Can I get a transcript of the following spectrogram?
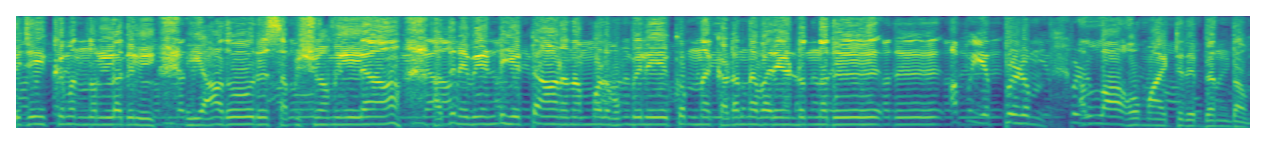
വിജയിക്കുമെന്നുള്ളതിൽ യാതൊരു സംശയവുമില്ല. അതിനു വേണ്ടിയിട്ടാണ് നമ്മൾ മുമ്പിലേക്കൊന്ന് കടന്നു വരേണ്ടുന്നത്. അപ്പൊ എപ്പോഴും അള്ളാഹുമായിട്ടൊരു ബന്ധം.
